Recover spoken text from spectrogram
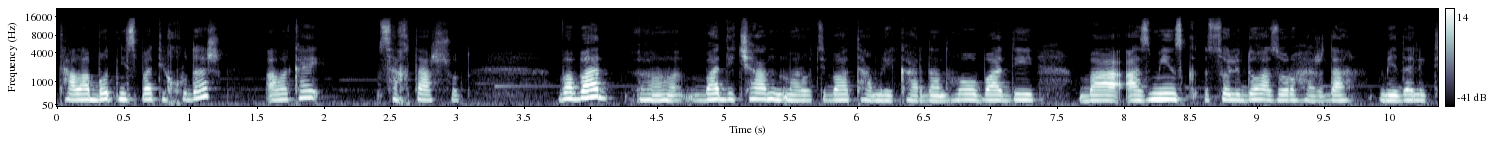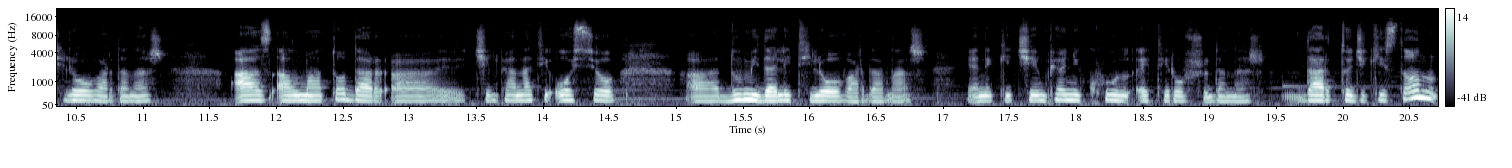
талабот нисбати худаш аллакай сахтар шуд. Ва баъд баъди чанд маротиба тамрин карданҳо баъди ба аз минск соли 2018 медали тилло оварданаш. Аз алмато дар чемпионати осиё ду медали тилло оварданаш. Яъне ки чемпиони кул эътироф шуданаш. Дар тоҷикистон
